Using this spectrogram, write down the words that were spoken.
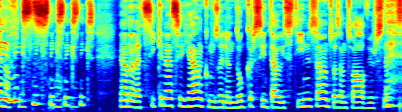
ween of niks, niks. niks, niks, Nee. niks. Ja, dan naar het ziekenhuis gegaan. Ik kom zo in een donker Sint-Augustinus aan, want het was aan 12 uur s'nachts.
